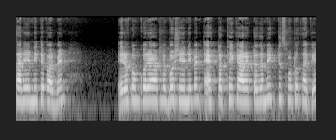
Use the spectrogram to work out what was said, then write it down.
ছাড়িয়ে নিতে পারবেন। এরকম করে আপনি বসিয়ে নেবেন। একটার থেকে আরেকটা যেন একটু ছোট থাকে,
